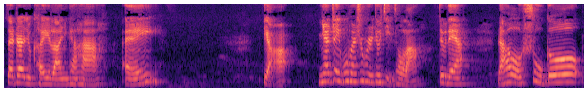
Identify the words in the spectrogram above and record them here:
在这儿就可以了。你看哈，哎，点儿，你看这一部分是不是就紧凑了，对不对？然后竖钩，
